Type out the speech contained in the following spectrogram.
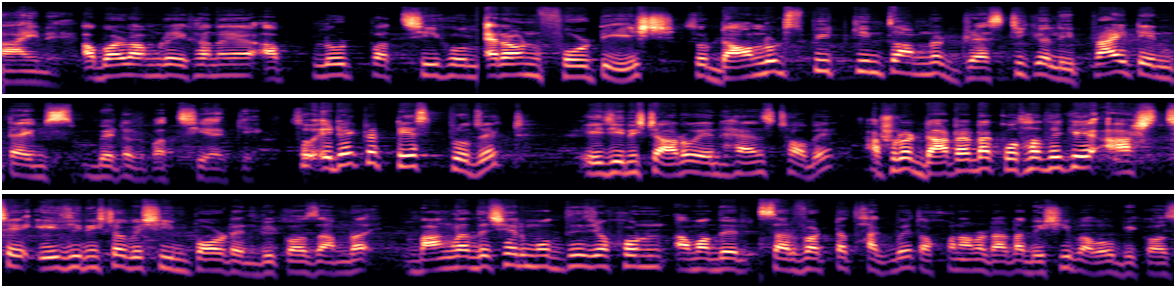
নাইনে আবার আমরা এখানে আপলোড পাচ্ছি হল around forties so download speed কিন্তু আমরা ড্রাস্টিক্যালি প্রায় টেন টাইমস বেটার পাচ্ছি আর কি। সো এটা একটা টেস্ট প্রজেক্ট এই জিনিসটা আরও এনহ্যান্সড হবে। আসলে ডাটাটা কোথা থেকে আসছে এই জিনিসটা বেশি ইম্পর্টেন্ট বিকজ আমরা বাংলাদেশের মধ্যে যখন আমাদের সার্ভারটা থাকবে, তখন আমরা ডাটা বেশি পাবো বিকজ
